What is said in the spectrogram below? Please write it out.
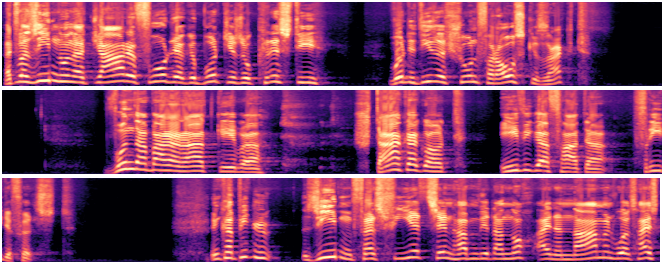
Etwa 700 Jahre vor der Geburt Jesu Christi wurde dieses schon vorausgesagt. Wunderbarer Ratgeber, starker Gott, ewiger Vater, Friedefürst. In Kapitel 7, Vers 14 haben wir dann noch einen Namen, wo es heißt,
